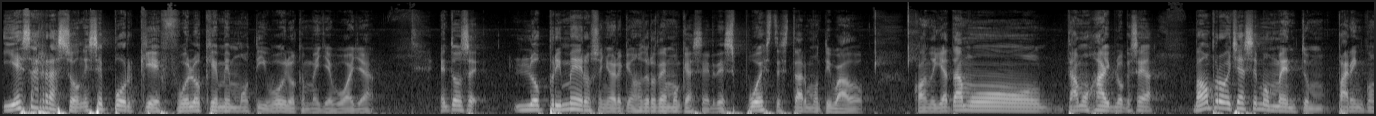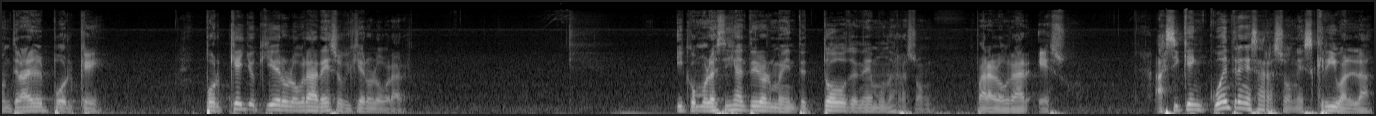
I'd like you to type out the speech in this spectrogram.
y esa razón, ese por qué fue lo que me motivó y lo que me llevó allá. Entonces, lo primero, señores, que nosotros tenemos que hacer después de estar motivados, cuando ya estamos, estamos hype, lo que sea, vamos a aprovechar ese momentum para encontrar el por qué. ¿Por qué yo quiero lograr eso que quiero lograr? Y como les dije anteriormente, todos tenemos una razón para lograr eso. Así que encuentren esa razón, escríbanla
